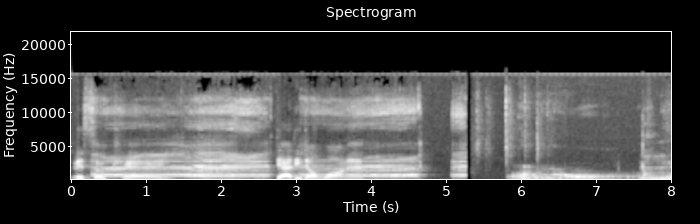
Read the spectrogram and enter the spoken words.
It's okay. Daddy don't want it. Can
